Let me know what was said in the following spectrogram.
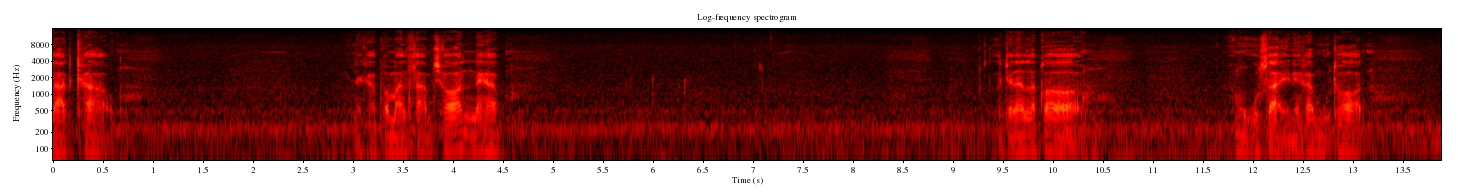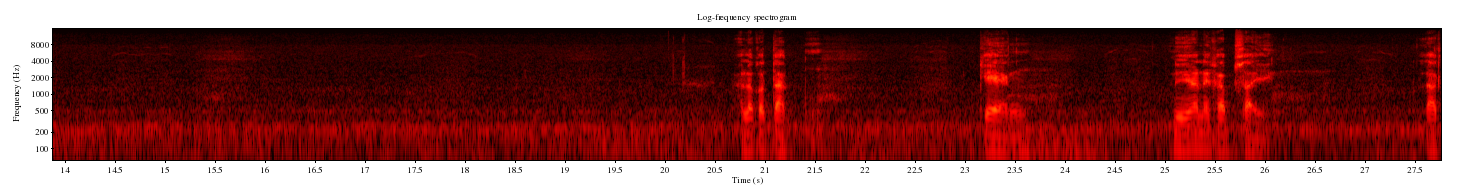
ราดข้าวนะครับ ประมาณสามช้อนนะครับ หลังจากนั้นเราก็หมูใส่นะครับ หมูทอด แล้วก็ตักแกงเนื้อนะครับ ใส่ราด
